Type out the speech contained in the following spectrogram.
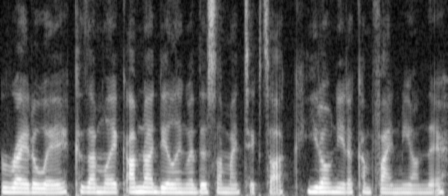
right away because I'm like, I'm not dealing with this on my TikTok. You don't need to come find me on there.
